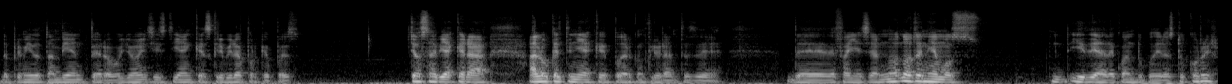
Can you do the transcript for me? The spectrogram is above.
deprimido también, pero yo insistía en que escribiera porque pues yo sabía que era algo que él tenía que poder concluir antes de, de, fallecer. No, no teníamos idea de cuándo pudiera esto ocurrir.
